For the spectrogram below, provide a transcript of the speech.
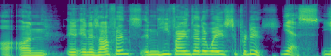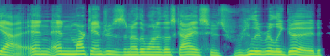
on in, in his offense and he finds other ways to produce. Yes, yeah, and and Mark Andrews is another one of those guys who's really really good,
